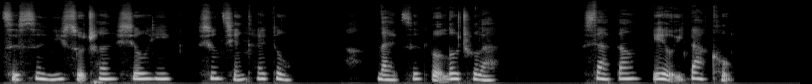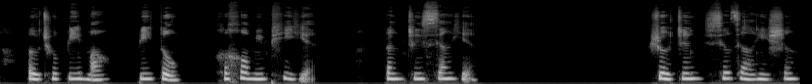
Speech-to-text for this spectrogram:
此四女所穿修衣胸前开洞，奶子裸露出来，下裆也有一大孔，露出逼毛、逼洞和后面屁眼，当真香艳。若真羞叫一声，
